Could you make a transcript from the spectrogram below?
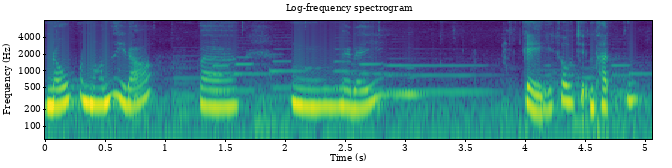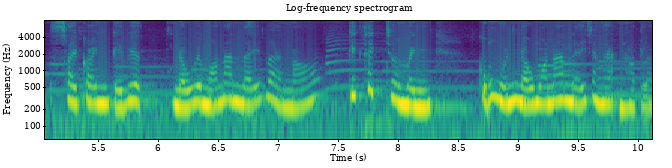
nấu một món gì đó và người đấy kể cái câu chuyện thật xoay quanh cái việc nấu cái món ăn đấy và nó kích thích cho mình cũng muốn nấu món ăn đấy chẳng hạn hoặc là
